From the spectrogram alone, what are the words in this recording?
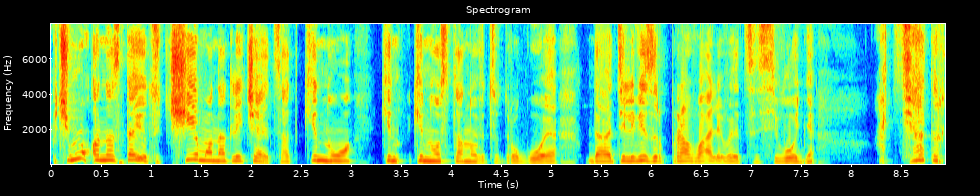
Почему он остается? Чем он отличается от кино? Кино, кино становится другое, да, телевизор проваливается сегодня. А театр,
